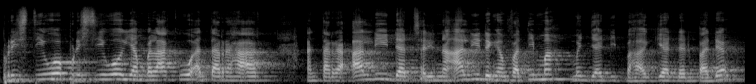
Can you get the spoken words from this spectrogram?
Peristiwa-peristiwa yang berlaku antara antara Ali dan Salina Ali dengan Fatimah menjadi bahagian daripada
